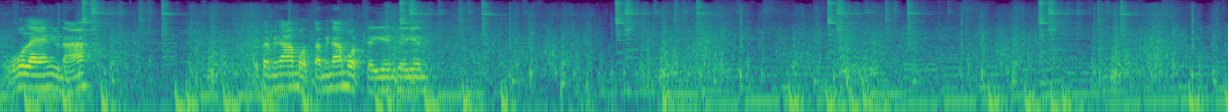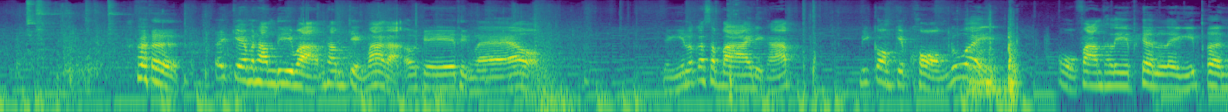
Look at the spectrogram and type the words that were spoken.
โอ้แรงอยู่นะแต่ไม่น่าหมดแต่ไม่น่าหมดใจเย็นใจเย็น ไอ้เกมมันทำดีว่ะ มันทำเจ๋งมากอะ โอเคถึงแล้ว อย่างนี้เราก็สบายดิครับ มีกล่องเก็บของด้วย โอ้ฟาร์มทะเลเพลินเลยอย่างนี้เพลิน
